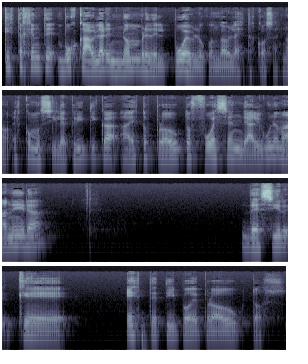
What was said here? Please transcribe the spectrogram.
que esta gente busca hablar en nombre del pueblo cuando habla de estas cosas, ¿no? Es como si la crítica a estos productos fuesen de alguna manera decir que este tipo de productos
